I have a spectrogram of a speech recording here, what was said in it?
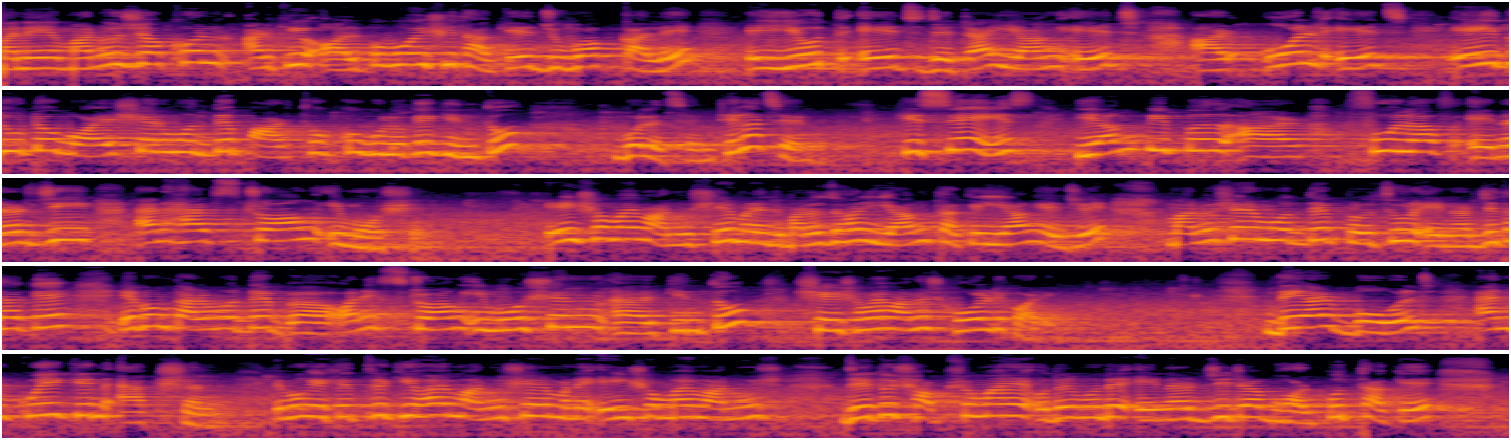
মানে মানুষ যখন আর কি অল্প বয়সী থাকে, যুবককালে, এই ইউথ এজ যেটা ইয়াং এজ আর ওল্ড এজ এই দুটো বয়সের মধ্যে পার্থক্যগুলোকে কিন্তু বলেছেন, ঠিক আছে? He says young people are full of energy and have strong emotion এই সময় মানুষের মানে মানুষ যখন ইয়াং থাকে ইয়াং এজে মানুষের মধ্যে প্রচুর এনার্জি থাকে এবং তার মধ্যে অনেক স্ট্রং ইমোশন কিন্তু সেই সময় মানুষ হোল্ড করে। They are bold and quick in action এবং এক্ষেত্রে কী হয়, মানুষের মানে এই সময় মানুষ যেহেতু সবসময় ওদের মধ্যে এনার্জিটা ভরপুর থাকে,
